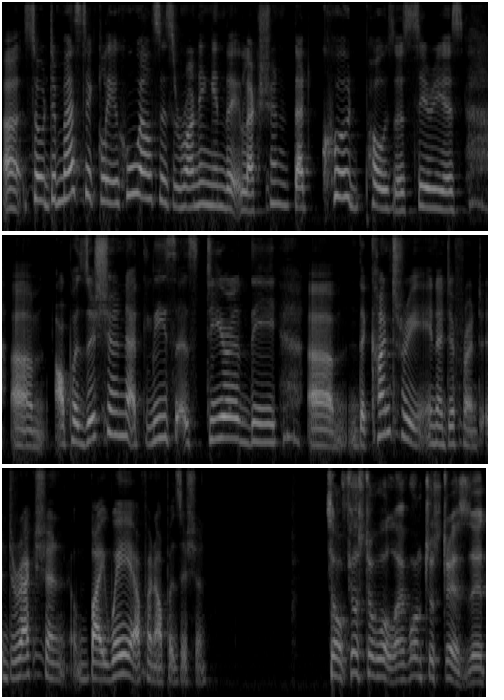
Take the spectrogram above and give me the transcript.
Uh, so domestically, who else is running in the election that could pose a serious um, opposition, at least steer the um, the country in a different direction by way of an opposition? So first of all, I want to stress that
